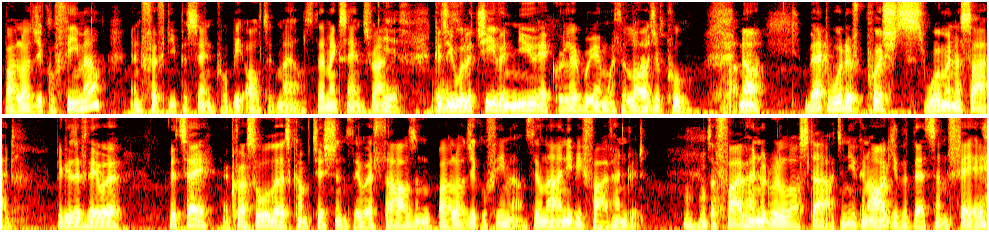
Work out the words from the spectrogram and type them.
biological female and 50% will be altered males. That makes sense, right? Yes, Because yes. you will achieve a new equilibrium with a larger pool. Now, that would have pushed women aside because if there were, let's say, across all those competitions, there were 1,000 biological females, there'll now only be 500. Mm-hmm. So 500 would have lost out. And you can argue that that's unfair.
